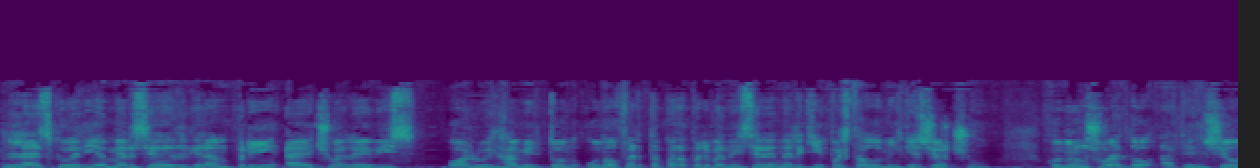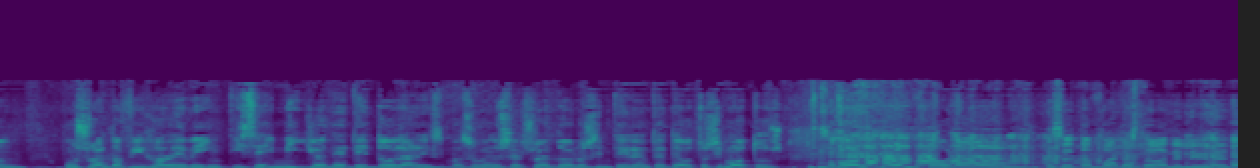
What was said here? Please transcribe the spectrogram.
La escudería Mercedes Grand Prix ha hecho a Lewis o a Lewis Hamilton una oferta para permanecer en el equipo hasta 2018, con un sueldo, atención, un sueldo fijo de 26 millones de dólares, más o menos el sueldo de los integrantes de Autos y Motos, por temporada. Eso tampoco estaba en el libreto.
